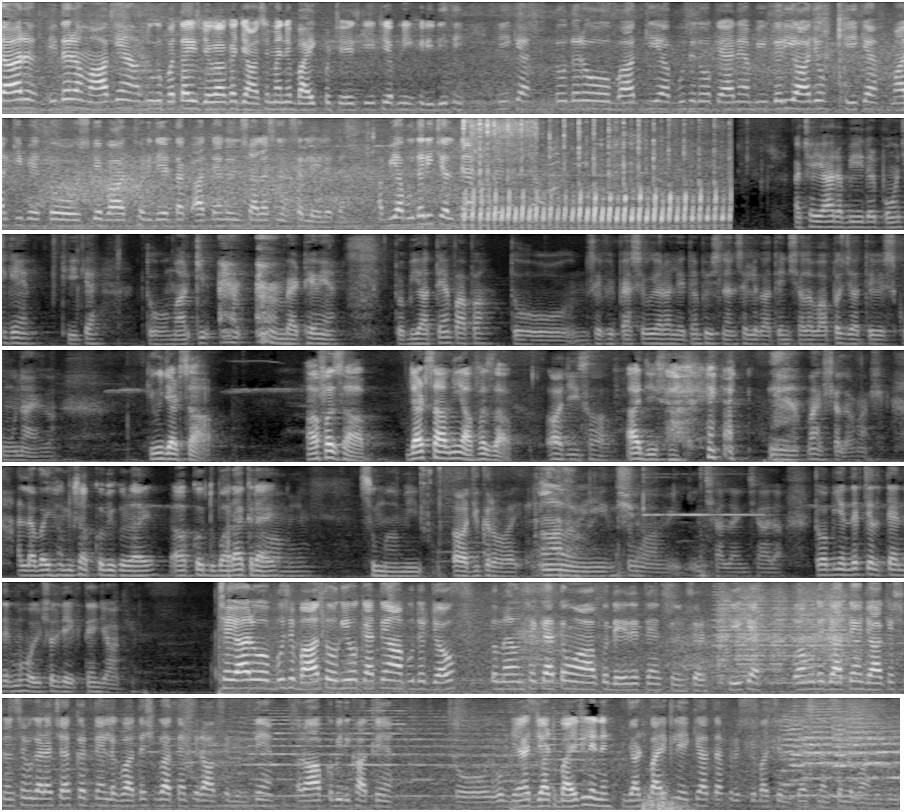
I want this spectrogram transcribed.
यार, इधर हम आ गए हैं। आप लोगों को पता है, इस जगह का जहाँ से मैंने बाइक परचेज़ की थी, अपनी ख़रीदी थी। ठीक है? तो उधर वो बात की अबू से तो वो कह रहे हैं, अभी इधर ही आ जाओ। ठीक है, मार्की पे। तो उसके बाद थोड़ी देर तक आते हैं तो इंशाल्लाह सिलेंसर ले लेते हैं। अभी आप उधर हैं चलते हैं। अच्छा यार, अभी इधर पहुँच गए हैं। ठीक है? तो मार्की बैठे हुए हैं। तो अभी आते हैं पापा तो उनसे फिर पैसे वगैरह लेते हैं, फिर सिलेंसर लगाते हैं। इंशाल्लाह वापस जाते हुए सुकून आएगा। क्यों, जट साहब? हाफज साहब जट साहब नहीं हाफज साहब। आजी साहब। आजी साहब। माशाल्लाह माशा अल्लाह भाई हम सबको भी कराए आपको दोबारा कराए। आमीन। सुमामीन आज ही करवाए। आमीन सुमामीन इंशाल्लाह इंशाल्लाह। तो अभी अंदर चलते हैं अंदर माहौल शोल देखते हैं जाके। अच्छा यार वो अबू से बात होगी वो कहते हैं आप उधर जाओ। तो मैं उनसे कहता हूँ आपको दे देते हैं सिलेंसर ठीक है? तो हम उधर जाते हैं जाके सिलेंसर वगैरह चेक करते हैं लगवाते शगवाते हैं फिर आपसे मिलते हैं और आपको भी दिखाते हैं। तो वो गया है जट बाइक लेने। जट बाइक लेके आता है फिर उसके बाद चलते हैं सिलेंसर लगवाने के लिए।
